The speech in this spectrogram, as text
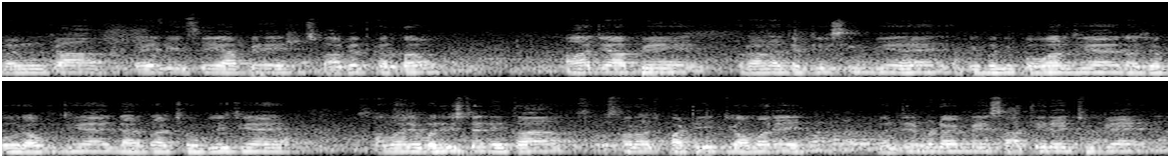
मैं उनका तहे दिल से यहाँ पे स्वागत करता हूँ। आज यहाँ पे राणा जगजीत सिंह जी हैं, अभिमन्यु पवार जी हैं राजाभाऊ राउत जी हैं नागराज चौगली जी हैं, हमारे वरिष्ठ नेता बसवराज पाटिल जो हमारे मंत्रिमंडल में साथी रह चुके हैं।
